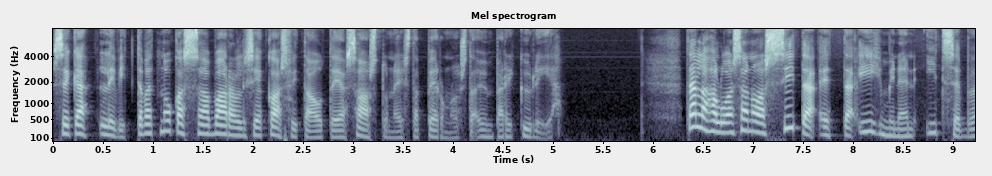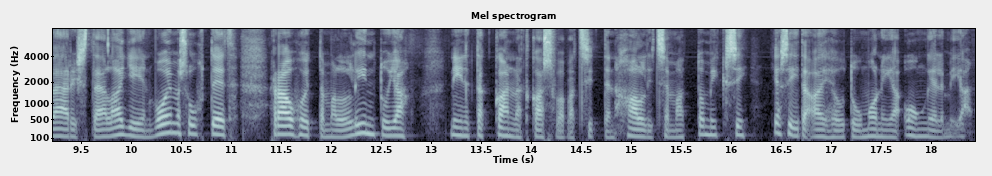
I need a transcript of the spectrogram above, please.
sekä levittävät nokassaan vaarallisia kasvitauteja saastuneista perunoista ympäri kyliä. Tällä haluan sanoa sitä, että ihminen itse vääristää lajien voimasuhteet rauhoittamalla lintuja niin, että kannat kasvavat sitten hallitsemattomiksi ja siitä aiheutuu monia ongelmia.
